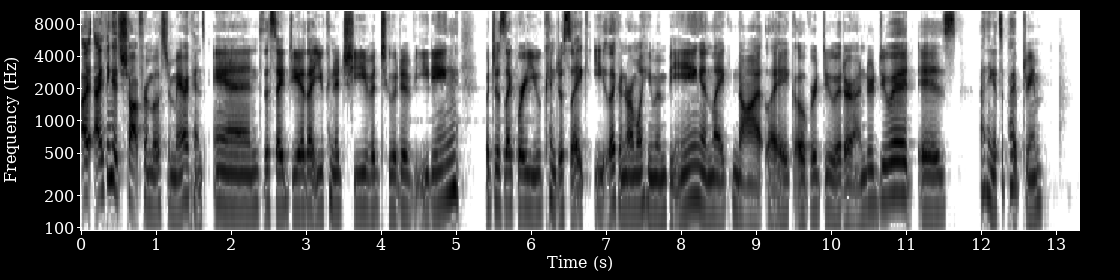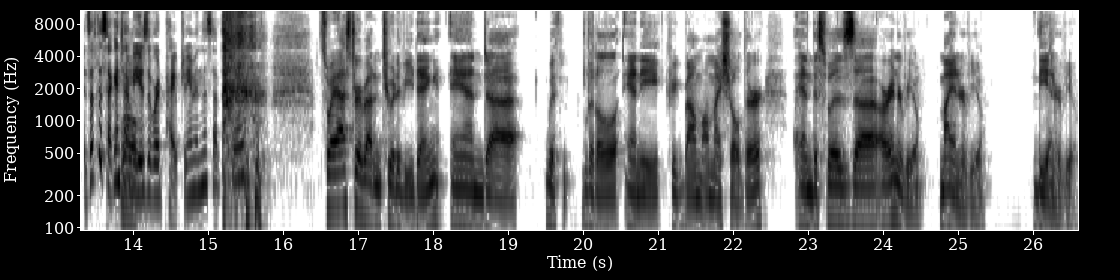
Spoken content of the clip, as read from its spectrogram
I, I think it's shot for most Americans. And this idea that you can achieve intuitive eating which is like where you can just like eat like a normal human being and like not like overdo it or underdo it is I think it's a pipe dream. Is that the second time well, we use the word pipe dream in this episode? so I asked her about intuitive eating and uh, with little Annie Kreighbaum on my shoulder. And this was uh, our interview, my interview, the interview.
